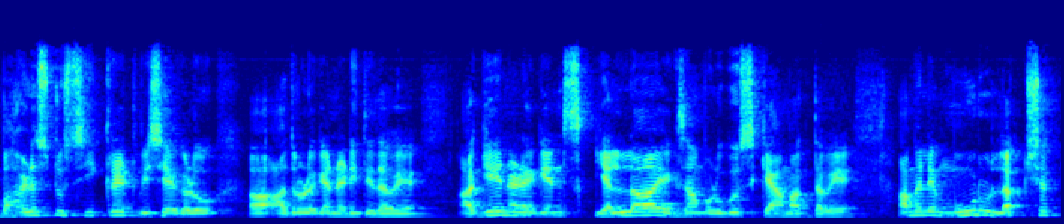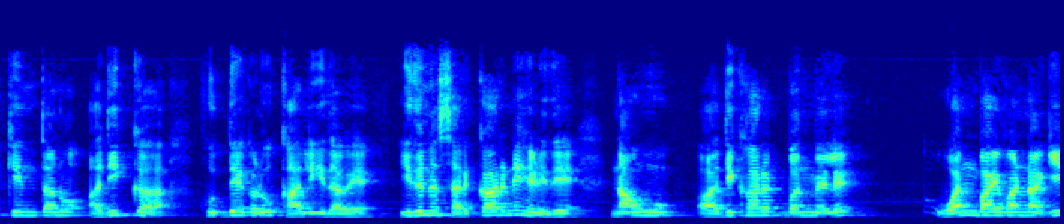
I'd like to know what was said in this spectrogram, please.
ಬಹಳಷ್ಟು ಸೀಕ್ರೆಟ್ ವಿಷಯಗಳು ಅದರೊಳಗೆ ನಡೀತಿದ್ದಾವೆ ಅಗೇನ್ ಆ್ಯಂಡ್ ಅಗೇನ್ಸ್ ಎಲ್ಲ ಎಕ್ಸಾಮ್ ಒಳಗೂ ಸ್ಕ್ಯಾಮ್ ಆಗ್ತವೆ. ಆಮೇಲೆ ಮೂರು ಲಕ್ಷಕ್ಕಿಂತನೂ ಅಧಿಕ ಹುದ್ದೆಗಳು ಖಾಲಿ ಇದ್ದಾವೆ ಇದನ್ನು ಸರ್ಕಾರನೇ ಹೇಳಿದೆ. ನಾವು ಅಧಿಕಾರಕ್ಕೆ ಬಂದ ಮೇಲೆ ಒನ್ ಬೈ ಒನ್ ಆಗಿ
